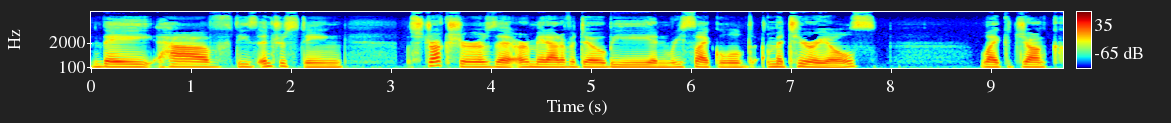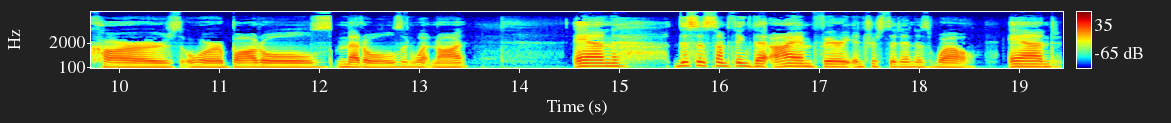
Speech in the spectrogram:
They have these interesting structures that are made out of adobe and recycled materials like junk cars or bottles, metals, and whatnot. And this is something that I am very interested in as well. And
